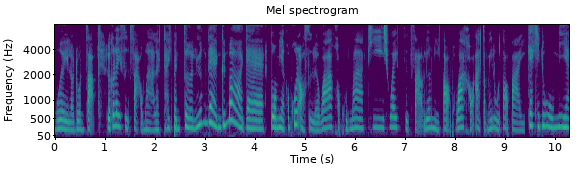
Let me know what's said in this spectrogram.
เว้ยแล้วโดนจับ แล้วก็เลยสืบสาวมาแล้วกลายเป็นเจอเรื่องแดงขึ้นมาแก ตัวเมียก็พูดออกสื่อเลยว่าขอบคุณมากที่ช่วยสืบสาวเรื่องนี้ต่อเพราะว่าเขาอาจจะไม่รู้ต่อไป แกคิดดูเมีย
